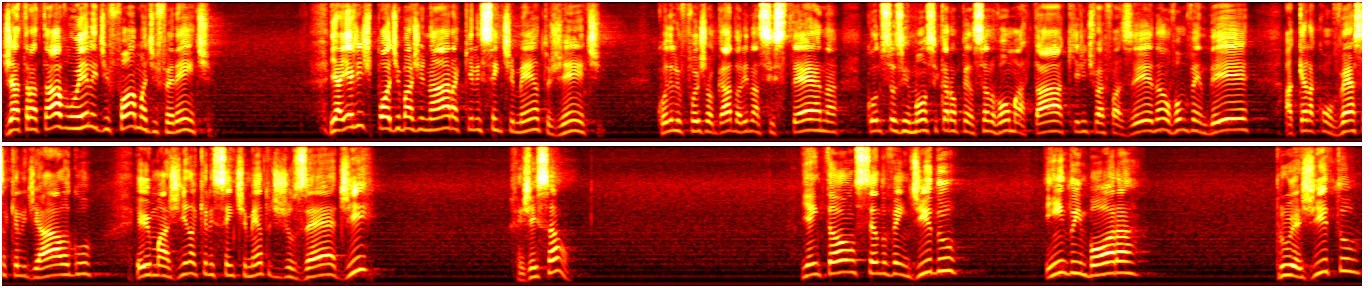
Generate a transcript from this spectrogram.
Já tratavam ele de forma diferente. E aí a gente pode imaginar aquele sentimento, gente, quando ele foi jogado ali na cisterna, quando seus irmãos ficaram pensando, vamos matar, o que a gente vai fazer? Não, vamos vender, aquela conversa, aquele diálogo. eu imagino aquele sentimento de José de rejeição. E então, sendo vendido, indo embora para o Egito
